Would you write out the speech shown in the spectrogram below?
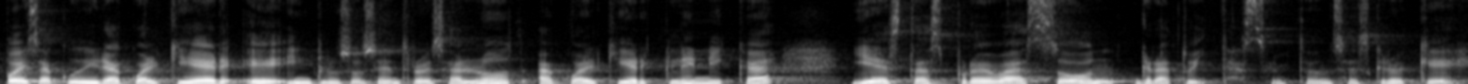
puedes acudir a cualquier, eh, incluso centro de salud, a cualquier clínica y estas pruebas son gratuitas. Entonces creo que,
